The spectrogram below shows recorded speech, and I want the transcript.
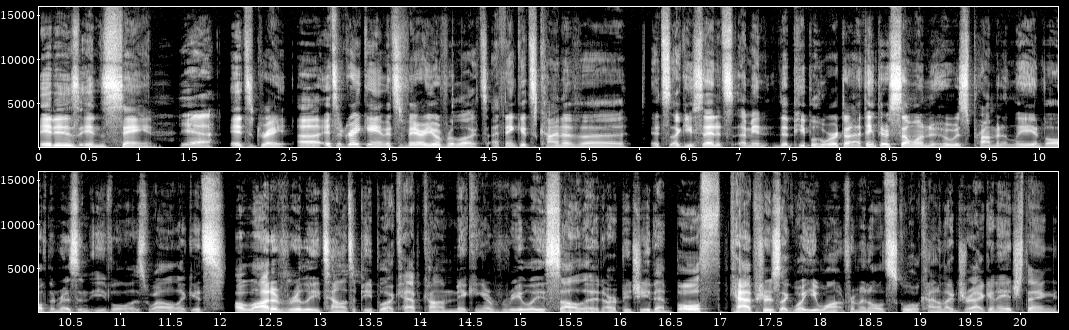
it is insane. yeah. It's great. Uh, it's a great game. It's very overlooked. I think it's kind of uh It's like you said. It's I mean the people who worked on. it. I think there's someone who was prominently involved in Resident Evil as well. Like it's a lot of really talented people at Capcom making a really solid RPG that both captures like what you want from an old school kind of like Dragon Age thing,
